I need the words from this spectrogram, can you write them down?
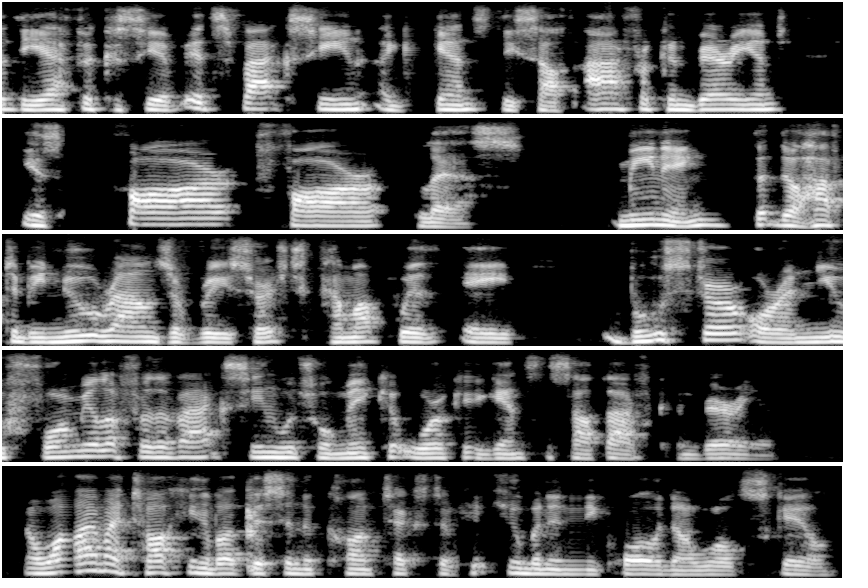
that the efficacy of its vaccine against the South African variant is far, far less, meaning that there'll have to be new rounds of research to come up with a booster or a new formula for the vaccine, which will make it work against the South African variant. Now, why am I talking about this in the context of human inequality on a world scale?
